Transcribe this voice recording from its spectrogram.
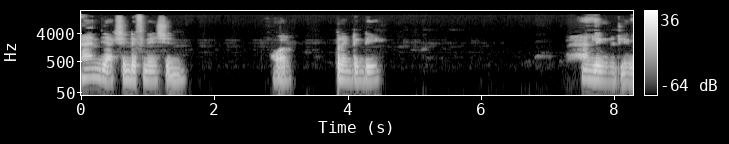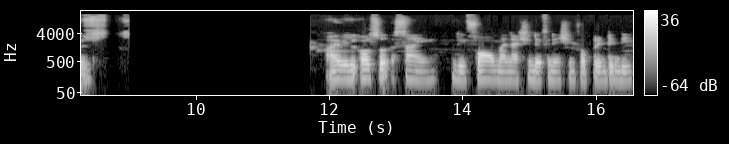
and the action definition for printing the handling unit labels. I will also assign the form and action definition for printing the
